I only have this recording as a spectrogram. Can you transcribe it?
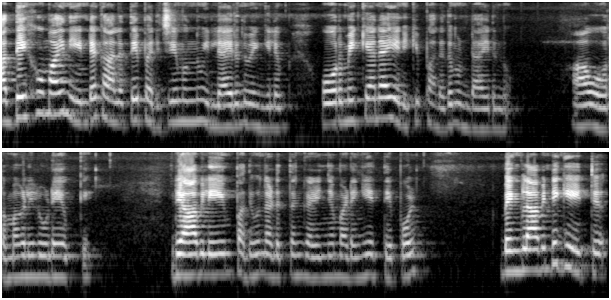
അദ്ദേഹവുമായി നീണ്ട കാലത്തെ പരിചയമൊന്നും ഇല്ലായിരുന്നുവെങ്കിലും ഓർമ്മിക്കാനായി എനിക്ക് പലതും ഉണ്ടായിരുന്നു. ആ ഓർമ്മകളിലൂടെയൊക്കെ രാവിലെയും പതിവ് നടത്തം കഴിഞ്ഞ് മടങ്ങിയെത്തിയപ്പോൾ ബംഗ്ലാവിന്റെ ഗേറ്റ്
